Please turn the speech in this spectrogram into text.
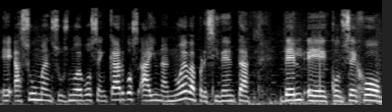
eh, asuman sus nuevos encargos. Hay una nueva presidenta del eh, Consejo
